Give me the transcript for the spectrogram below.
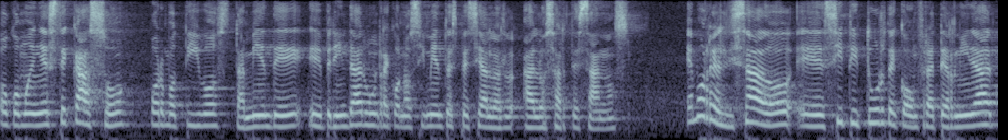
o como en este caso, por motivos también de eh, brindar un reconocimiento especial a, los artesanos. Hemos realizado eh, City Tour de confraternidad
